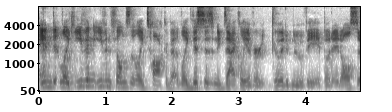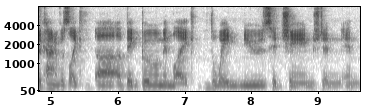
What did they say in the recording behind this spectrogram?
and like even even films that like talk about like this isn't exactly a very good movie but it also kind of was like uh, a big boom in like the way news had changed and and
